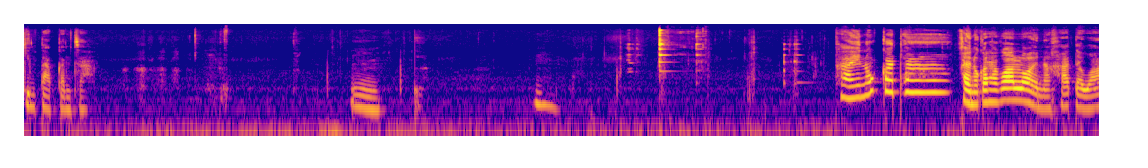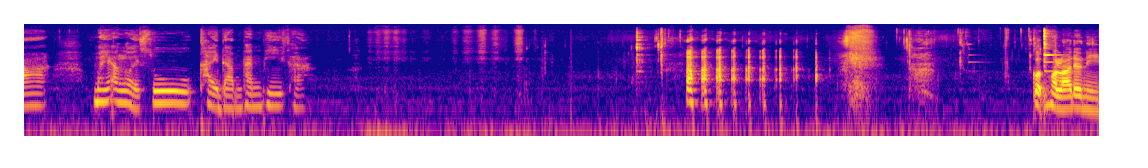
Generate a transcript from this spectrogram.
กินตับกันจ้ะ อืมอืมไข่นกกระทา ไข่นกกระทาก็อร่อยนะคะ แต่ว่าไม่อร่อยสู้ไข่ดำทันพี่ค่ะ กดหัวเราะเดี๋ยวนี้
